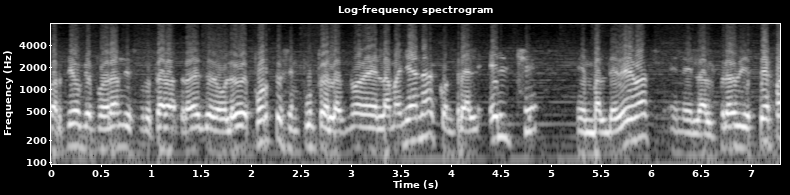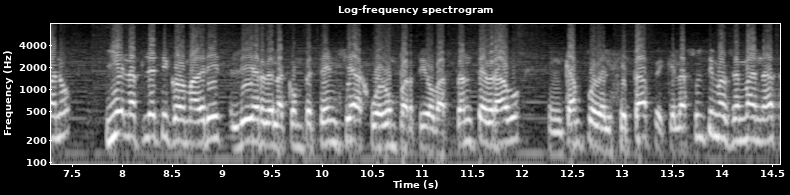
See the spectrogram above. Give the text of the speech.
partido que podrán disfrutar a través de W Deportes en punto de las 9 de la mañana, contra el Elche en Valdebebas, en el Alfredo Di Stéfano. Y el Atlético de Madrid, líder de la competencia, juega un partido bastante bravo en campo del Getafe, que las últimas semanas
